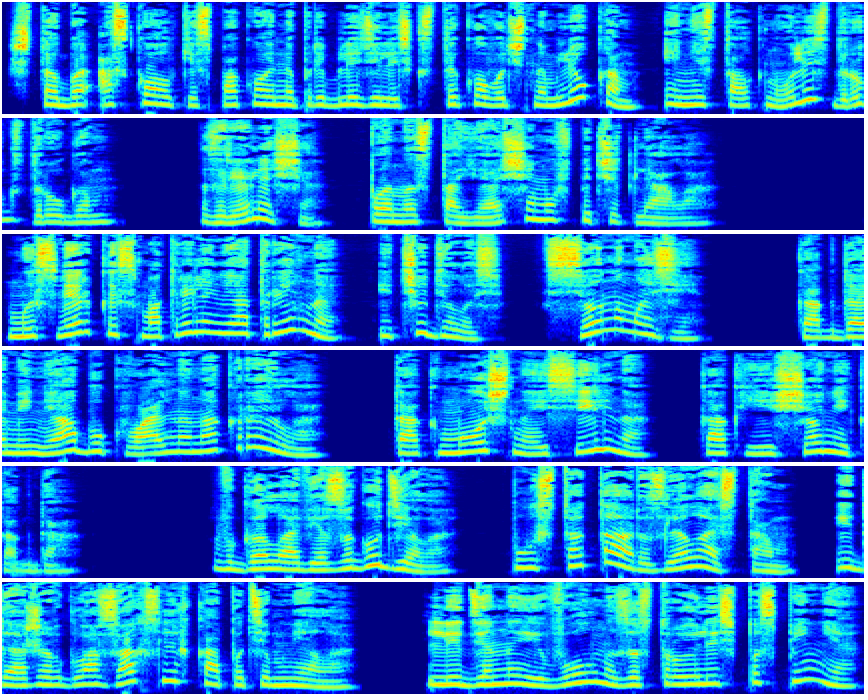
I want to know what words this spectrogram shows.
Чтобы осколки спокойно приблизились к стыковочным люкам и не столкнулись друг с другом. Зрелище по-настоящему впечатляло. Мы с Веркой смотрели неотрывно и чудилось, все на мази. Когда меня буквально накрыло, так мощно и сильно, как еще никогда. В голове загудело, пустота разлилась там, и даже в глазах слегка потемнело. Ледяные волны застроились по спине,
